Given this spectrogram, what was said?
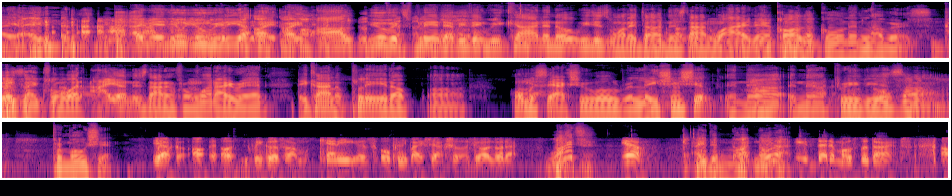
I, I, I mean, you, you really, all right, all right, Al, you've explained everything we kind of know. We just wanted to understand why they're called the Golden Lovers. Because, like, from what I understand and from what I read, they kind of played up uh, homosexual relationship in their in their previous uh, promotion. yeah, uh, uh, because um Kenny is openly bisexual. If you all know that. What? Yeah, I did not know that. he said it most of the times, uh,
